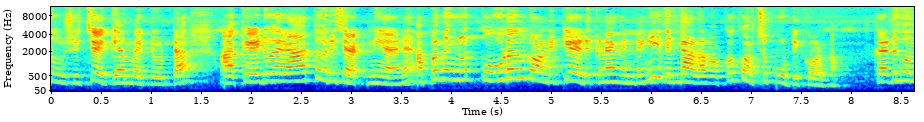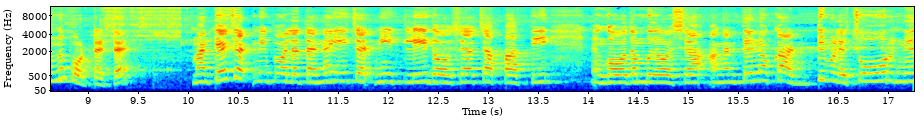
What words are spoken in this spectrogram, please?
സൂക്ഷിച്ച് വെക്കാൻ പറ്റൂട്ട. കേടുവരാത്ത ഒരു ചട്നിയാണ്. അപ്പോൾ നിങ്ങൾ കൂടുതൽ ക്വാണ്ടിറ്റി എടുക്കണമെന്നുണ്ടെങ്കിൽ ഇതിന്റെ അളവൊക്കെ കുറച്ച് കൂട്ടിക്കൊള്ളണം. കടുകൊന്ന് പൊട്ടട്ടെ. മറ്റേ ചട്നി പോലെ തന്നെ ഈ ചട്നി ഇഡ്ഡലി ദോശ ചപ്പാത്തി ഗോതമ്പ് ദോശ അങ്ങനത്തേനൊക്കെ അടിപൊളി ചോറിന്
